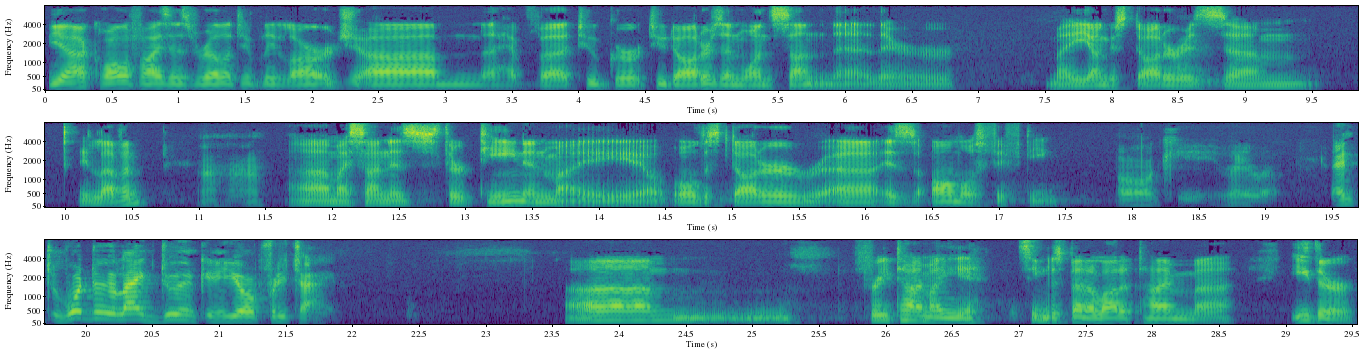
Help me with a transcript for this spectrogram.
yeah qualifies as relatively large. Um, I have uh, two gir- two daughters and one son. Uh, they're my youngest daughter is um, eleven. Uh-huh. Uh, my son is thirteen, and my oldest daughter uh, is almost fifteen. Okay, very well. And what do you like doing in your free time? Um, free time, I seem to spend a lot of time uh, either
